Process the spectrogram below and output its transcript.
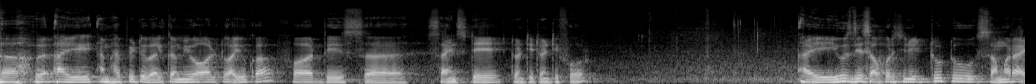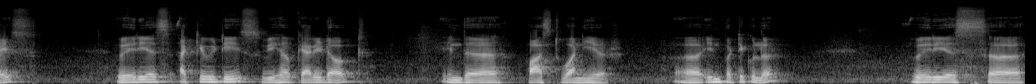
Uh, I am happy to welcome you all to IUCAA for this uh, Science Day 2024. I use this opportunity to, to summarize various activities we have carried out in the past one year. Uh, in particular, various uh,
